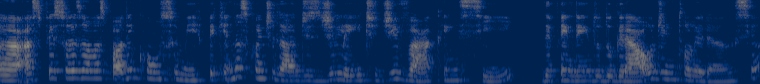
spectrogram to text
Uh, as pessoas elas podem consumir pequenas quantidades de leite de vaca em si, dependendo do grau de intolerância,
